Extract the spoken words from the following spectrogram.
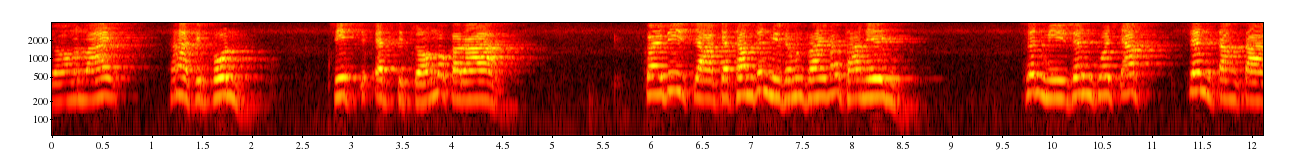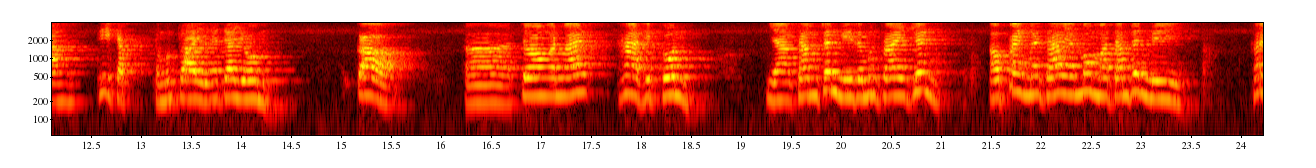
จองกันไว้ห้าสิบคนสิบสิบเอ็ดสิบสองมกราใครที่อยากจะทำเส้นหมี่สมุนไพรไว้ทานเอง เส้นหมี่เส้นก๋วยจั๊บเส้นต่างๆที่กับสมุนไพรนะจ๊ะโยม ก็จองกันไว้ห้าสิบคน อยากทำเส้นหมี่สมุนไพรเช่น เอาแป้งไม้เท้ายาม่อมมาทำเส้นหมี่ให้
